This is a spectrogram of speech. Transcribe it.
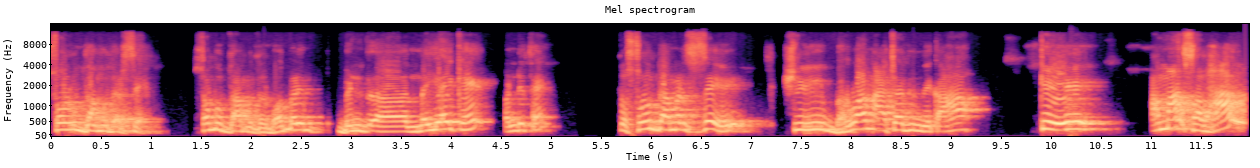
स्वरूप दामोदर से। स्वरूप दामोदर बहुत बड़े नैयायिक हैं, पंडित हैं। तो स्वरूप से श्री भगवान आचार्य ने कहा कि अमा स्वभाव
